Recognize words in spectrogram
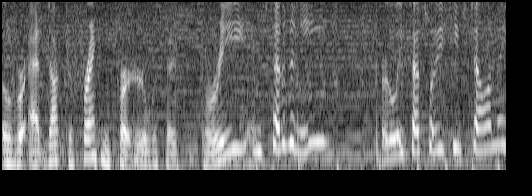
over at Dr. Frankenfurter with a 3 instead of an E. Or at least that's what he keeps telling me.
